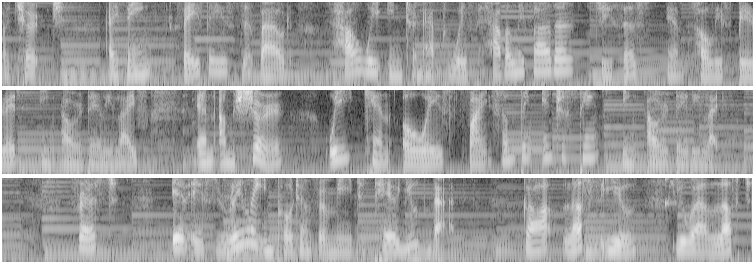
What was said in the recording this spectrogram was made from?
a church. I think faith is about how we interact with Heavenly Father, Jesus, and Holy Spirit in our daily life, and I'm sure we can always find something interesting in our daily life. First, it is really important for me to tell you that God loves you, you are loved,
